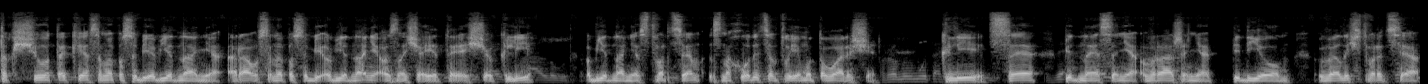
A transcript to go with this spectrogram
Так що таке саме по собі об'єднання? Рав саме по собі об'єднання означає те, що клі об'єднання з творцем знаходиться в твоєму товариші. Клі це піднесення, враження, підйом, велич творця.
